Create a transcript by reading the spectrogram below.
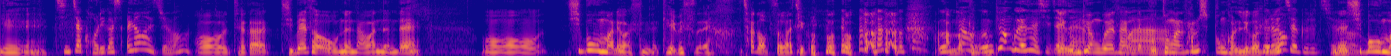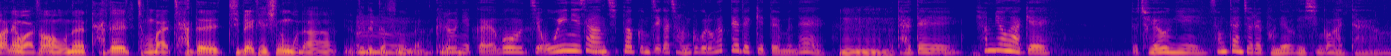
예. 진짜 거리가 썰렁하죠. 어, 제가 집에서 오늘 나왔는데, 어, 15분 만에 왔습니다. KBS에. 차가 없어가지고. 은평, 은평구에 사시잖아요. 예, 은평구에 사는데 와. 보통 한 30분 걸리거든요. 그렇죠, 그렇죠. 네, 15분 만에 와서 오늘 다들 정말 다들 집에 계시는구나 이렇게 음, 느꼈습니다. 예. 그러니까요. 뭐 5인 이상 집합금지가 전국으로 확대됐기 때문에 음. 다들 현명하게 또 조용히 성탄절을 보내고 계신 것 같아요.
